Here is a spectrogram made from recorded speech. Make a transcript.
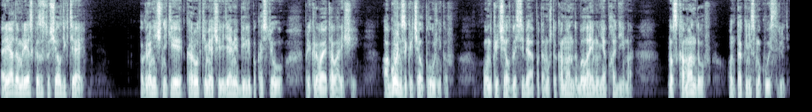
Рядом резко застучал дегтярь. Пограничники короткими очередями били по костелу, прикрывая товарищей. «Огонь!» — закричал Плужников. Он кричал для себя, потому что команда была ему необходима. Но скомандовав, он так и не смог выстрелить.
